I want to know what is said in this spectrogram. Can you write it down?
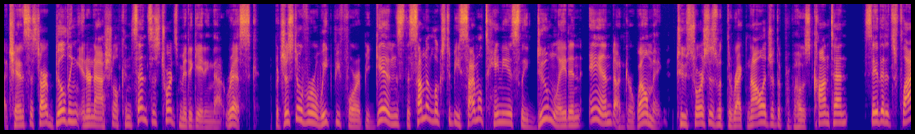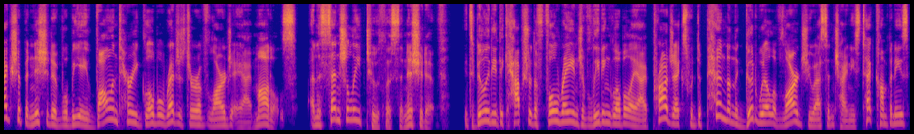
a chance to start building international consensus towards mitigating that risk. But just over a week before it begins, the summit looks to be simultaneously doom laden and underwhelming. Two sources with direct knowledge of the proposed content say that its flagship initiative will be a voluntary global register of large AI models, an essentially toothless initiative. Its ability to capture the full range of leading global AI projects would depend on the goodwill of large US and Chinese tech companies,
